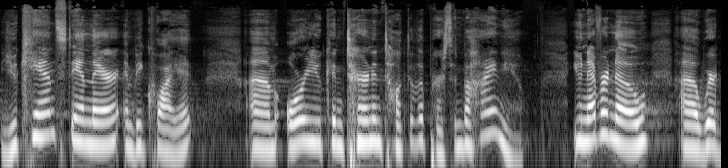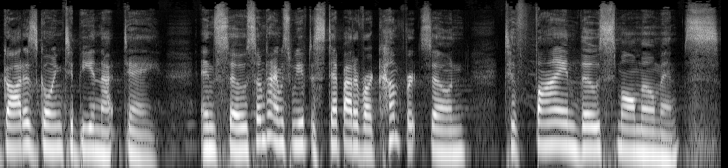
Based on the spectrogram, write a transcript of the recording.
You can stand there and be quiet um, or you can turn and talk to the person behind you. You never know uh, where God is going to be in that day. And so sometimes we have to step out of our comfort zone to find those small moments.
